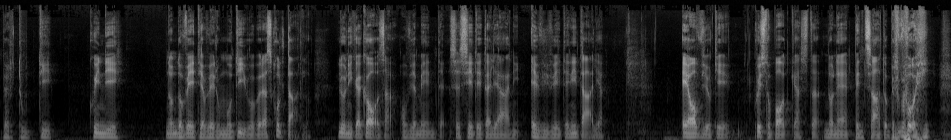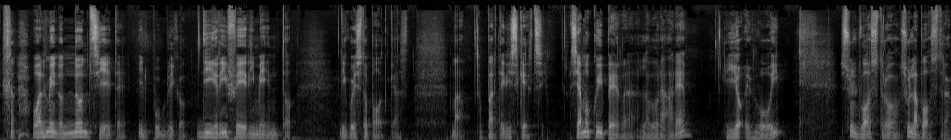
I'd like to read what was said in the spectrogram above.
per tutti, quindi non dovete avere un motivo per ascoltarlo. L'unica cosa, ovviamente, se siete italiani e vivete in Italia, è ovvio che questo podcast non è pensato per voi, o almeno non siete il pubblico di riferimento di questo podcast. Ma a parte gli scherzi, siamo qui per lavorare, io e voi, sul vostro, sulla vostra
